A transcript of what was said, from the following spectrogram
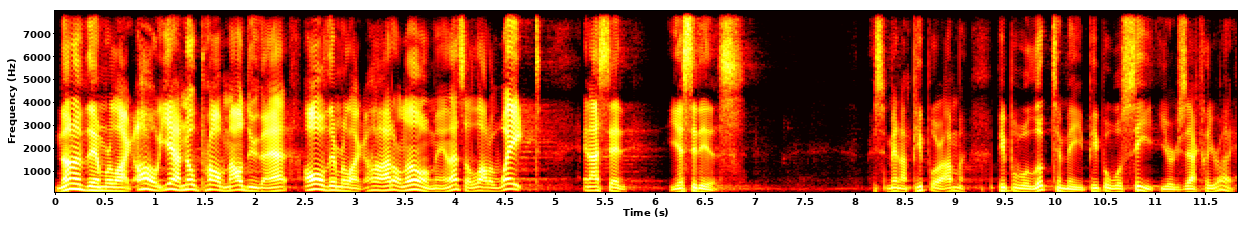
none of them were like, oh, yeah, no problem, I'll do that. All of them were like, oh, I don't know, man, that's a lot of weight. And I said, yes, it is. He said, man, people, are, I'm, people will look to me, people will see. You're exactly right.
